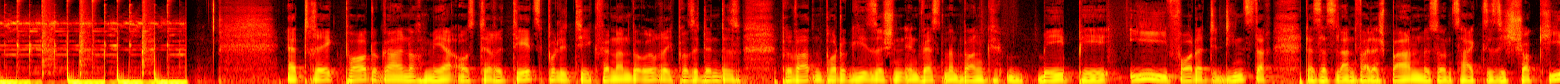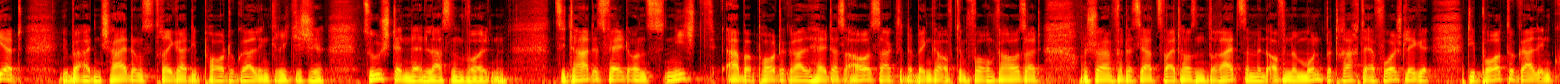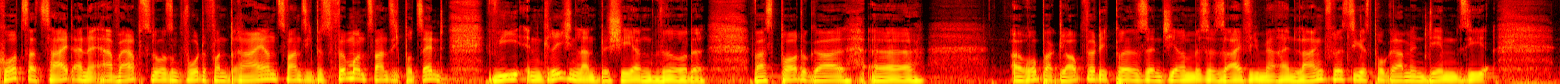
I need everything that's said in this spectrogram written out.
Erträgt Portugal noch mehr Austeritätspolitik? Fernando Ulrich, Präsident des privaten portugiesischen Investmentbank BPI, forderte Dienstag, dass das Land weiter sparen müsse und zeigte sich schockiert über Entscheidungsträger, die Portugal in griechische Zustände entlassen wollten. Zitat, es fällt uns nicht, aber Portugal hält das aus, sagte der Banker auf dem Forum für Haushalt und Steuern für das Jahr 2013. Mit offenem Mund betrachte er Vorschläge, die Portugal in kurzer Zeit eine Erwerbslosigkeit Arbeitslosenquote von 23 bis 25 Prozent wie in Griechenland bescheren würde, was Portugal äh, Europa glaubwürdig präsentieren müsse, sei vielmehr ein langfristiges Programm, in dem sie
